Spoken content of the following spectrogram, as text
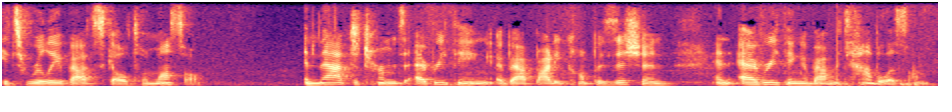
it's really about skeletal muscle. And that determines everything about body composition and everything about metabolism.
